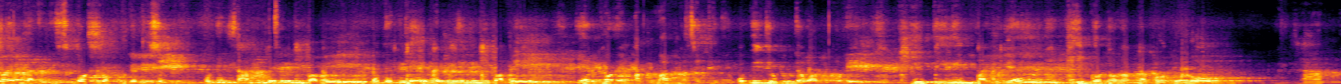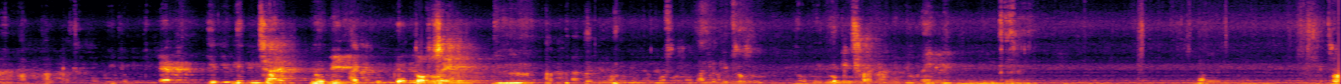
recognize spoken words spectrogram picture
শয়তানের স্পর্শ করে দিয়েছে উনি জানলেন কীভাবে, উনি টের পাইলেন কীভাবে। এরপরে আল্লাহর কাছে তিনি অভিযোগ দেওয়ার পরে কি তিনি পাইলেন, কি ঘটনাটা ঘটলো আল্লাহর কাছে অভিযোগ দিলেন ইচ্ছায় নবী আইয়ুবকে দশে আপনাদের প্রশ্ন নবী লোক শয়তানি ধরে তো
